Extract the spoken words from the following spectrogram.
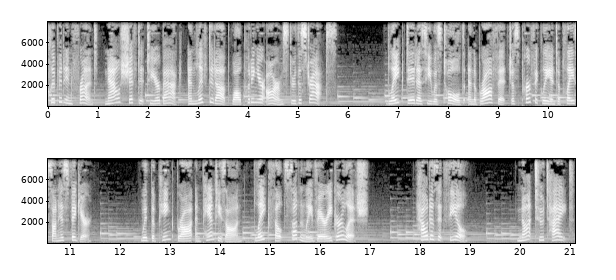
Clip it in front, now shift it to your back and lift it up while putting your arms through the straps. Blake did as he was told and the bra fit just perfectly into place on his figure. With the pink bra and panties on, Blake felt suddenly very girlish. How does it feel? Not too tight?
